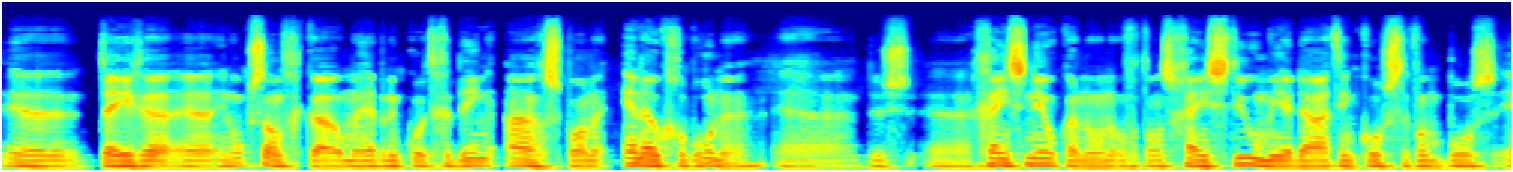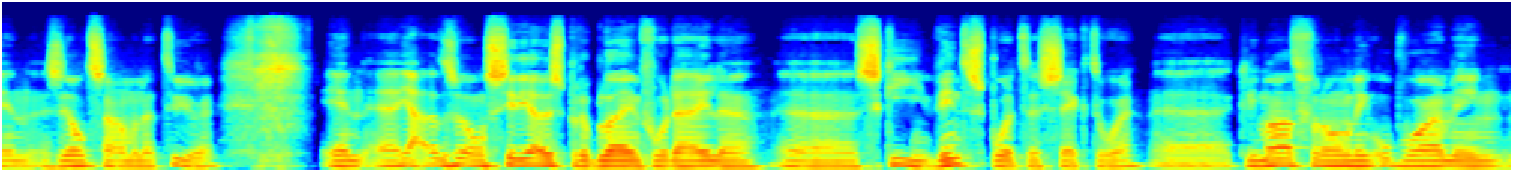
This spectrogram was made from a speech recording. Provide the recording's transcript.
Uh, tegen uh, in opstand gekomen, hebben een kort geding aangespannen en ook gewonnen. Uh, dus geen sneeuwkanonnen, of althans geen stuw meer daar ten koste van bos en zeldzame natuur. En ja, dat is wel een serieus probleem voor de hele ski-wintersportsector. klimaatverandering, opwarming,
